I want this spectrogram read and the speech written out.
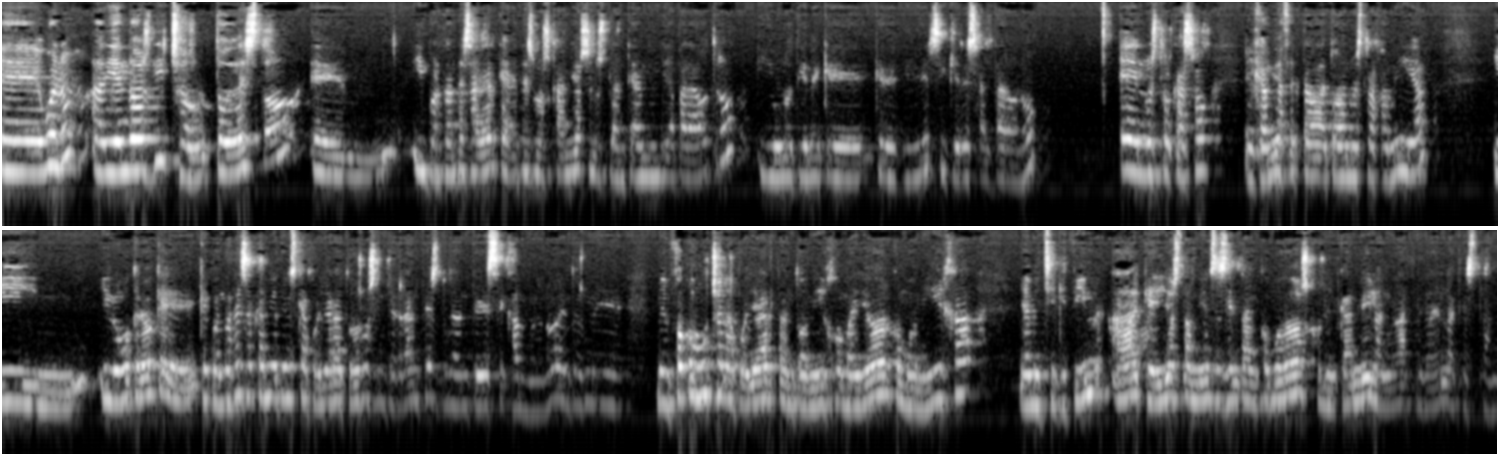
Eh, bueno, habiéndoos dicho todo esto, em, importante saber que a veces los cambios se nos plantean de un día para otro y uno tiene que, decidir si quiere saltar o no. En nuestro caso, el cambio afectaba a toda nuestra familia y, luego creo que, cuando haces el cambio tienes que apoyar a todos los integrantes durante ese cambio. ¿no? Entonces me enfoco mucho en apoyar tanto a mi hijo mayor como a mi hija y a mi chiquitín a que ellos también se sientan cómodos con el cambio y la nueva ciudad en la que están.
